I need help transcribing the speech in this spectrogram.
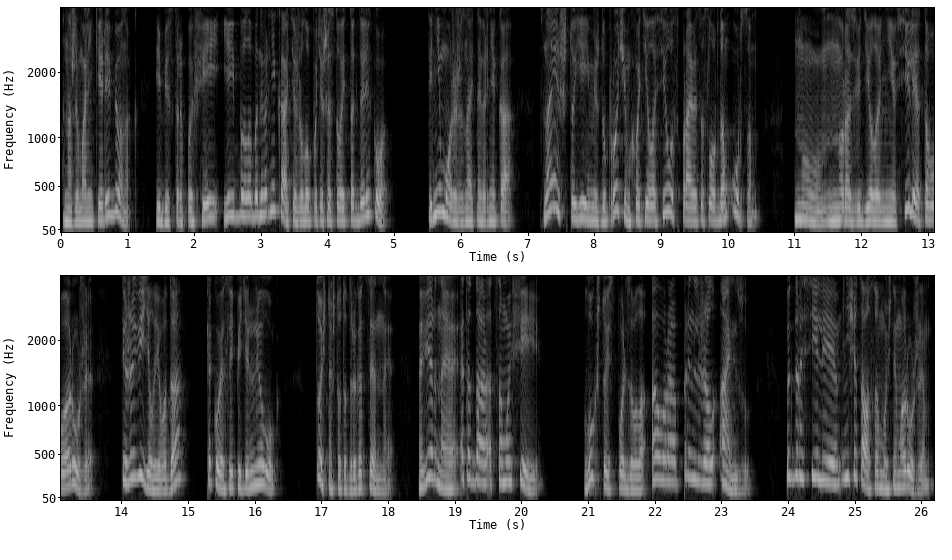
Она же маленький ребенок, и без тропы феи ей было бы наверняка тяжело путешествовать так далеко. Ты не можешь знать наверняка, знаешь, что ей, между прочим, хватило сил справиться с лордом Урсом? Ну, ну разве дело не в силе того оружия? Ты же видел его, да? Какой ослепительный лук. Точно что-то драгоценное. Наверное, это дар от самой феи. Лук, что использовала Аура, принадлежал Айнзу. В Игдрасиле не считался мощным оружием.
